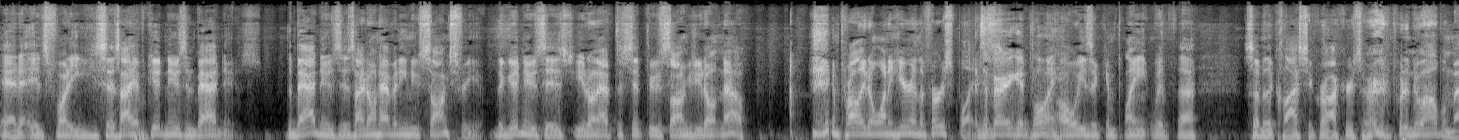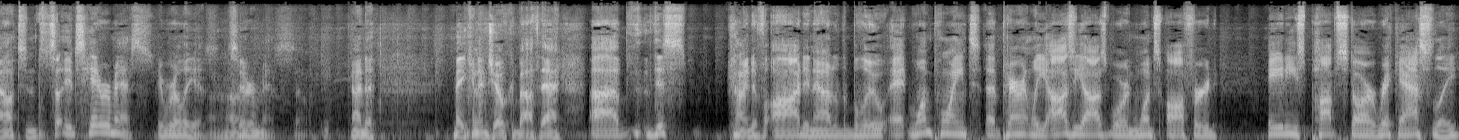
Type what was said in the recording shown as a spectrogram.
and it's funny. He says, "I have good news and bad news. The bad news is I don't have any new songs for you. The good news is you don't have to sit through songs you don't know, and probably don't want to hear in the first place." It's a very good point. always a complaint with uh, some of the classic rockers. Are going to put a new album out, and so it's hit or miss. It really is. It's hit or miss. So, kind of making a joke about that. Uh, this kind of odd and out of the blue. At one point, apparently, Ozzy Osbourne once offered. 80s pop star Rick Astley,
